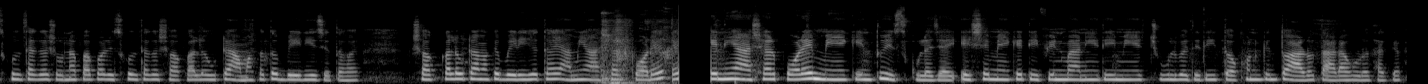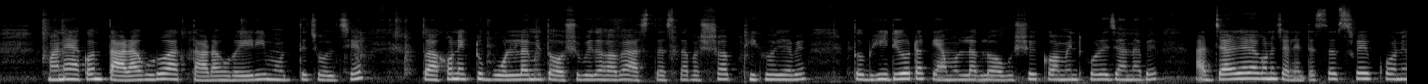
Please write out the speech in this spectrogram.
স্কুল থাকে, সোনা পাপার স্কুল থাকে, সকালে উঠে আমাকে তো বেরিয়ে যেতে হয়। সকালে উঠে আমাকে বেরিয়ে যেতে হয়। আমি আসার পরে নিয়ে আসার পরে মেয়ে কিন্তু স্কুলে যায়। এসে মেয়েকে টিফিন বানিয়ে দিই, মেয়ের চুল বেঁধে দিই, তখন কিন্তু আরও তাড়াহুড়ো থাকে। মানে এখন তাড়াহুড়ো আর তাড়াহুড়ো, এরই মধ্যে চলছে। তো এখন একটু বললামই তো অসুবিধা হবে, আস্তে আস্তে আবার সব ঠিক হয়ে যাবে। তো ভিডিওটা কেমন লাগল অবশ্যই কমেন্ট করে জানাবে। আর যারা যারা এখনও চ্যানেলটা সাবস্ক্রাইব করেনি,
